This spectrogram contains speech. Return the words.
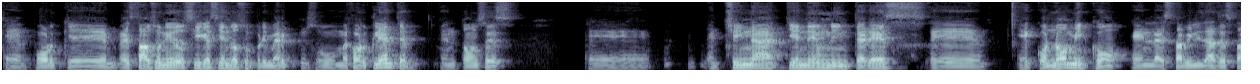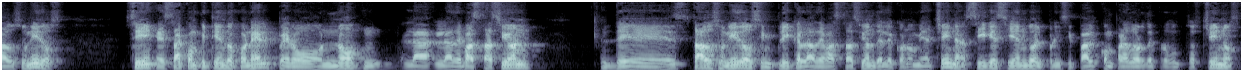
Eh, porque Estados Unidos sigue siendo su primer, su mejor cliente. Entonces, eh, China tiene un interés eh, económico en la estabilidad de Estados Unidos. Sí, está compitiendo con él, pero no la, la devastación de Estados Unidos implica la devastación de la economía china. Sigue siendo el principal comprador de productos chinos.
